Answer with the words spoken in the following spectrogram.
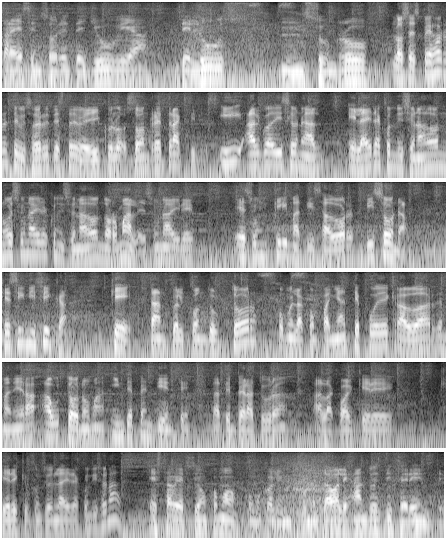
trae sensores de lluvia, de luz, mm, sunroof. Los espejos retrovisores de este vehículo son retráctiles y algo adicional, el aire acondicionado no es un aire acondicionado normal, es un aire es un climatizador bisona. ¿Qué significa? que tanto el conductor como el acompañante puede graduar de manera autónoma, independiente, la temperatura a la cual quiere quiere que funcione el aire acondicionado. Esta versión, como, como comentaba Alejandro, es diferente.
